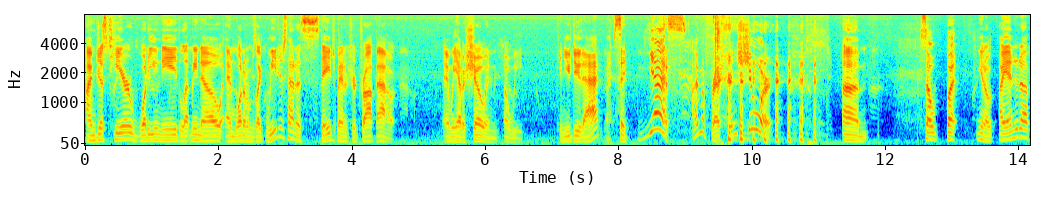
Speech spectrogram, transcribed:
I'm just here. What do you need? Let me know. And one of them was like, We just had a stage manager drop out and we have a show in a week. Can you do that? I said, Yes, I'm a freshman, sure. um, so, but, you know, I ended up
